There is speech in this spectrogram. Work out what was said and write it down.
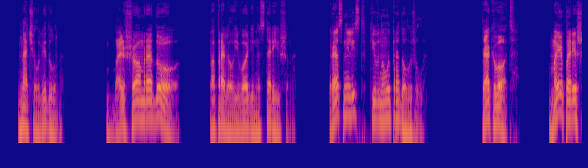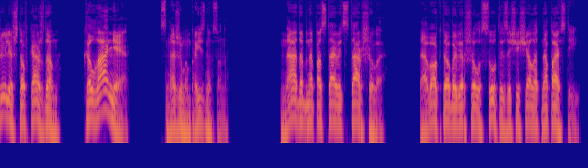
— начал ведун. «В большом роду!» — поправил его один из старейшин. Красный лист кивнул и продолжил. «Так вот, мы порешили, что в каждом клане, — с нажимом произнес он, — надобно поставить старшего, того, кто бы вершил суд и защищал от напастей,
